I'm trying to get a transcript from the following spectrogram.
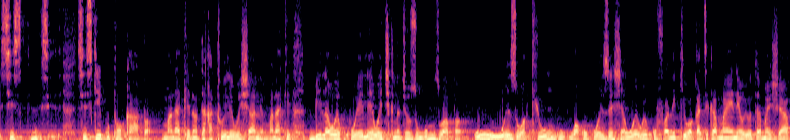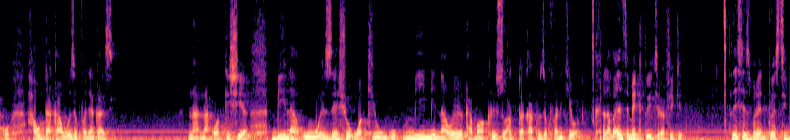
sisikii, sisiki kutoka hapa. Maanake nataka tueleweshane. Maanaake bila wewe kuelewa hichi kinachozungumzwa hapa huu uwezo wa kiungu wa kukuwezesha wewe kufanikiwa katika maeneo yote ya maisha yako hautakaa uweze kufanya kazi. Na nakuhakikishia bila uwezesho wa kiungu mimi na wewe kama wakristo hatutakaa tuweze kufanikiwa. Labda niseme kitu hichi rafiki. This is very interesting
